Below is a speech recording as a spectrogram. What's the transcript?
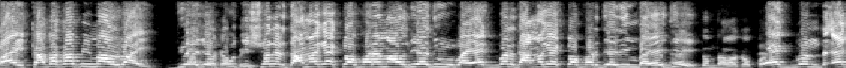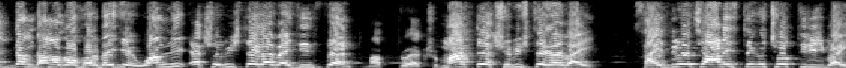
ভাই কাপা কাপি মাল ভাই। দুই হাজার। পঁচিশ সালের দামাকে একটা অফারে মাল দিয়ে দিব ভাই। একবার দামাকে একটা অফার দিয়ে দিন ভাই এই যে। একদম ধামাকা offer। একদম একদম ধামাকা অফার ভাই যে। ওনলি একশো বিশ টাকা ভাই জিন্স প্যান্ট। মাত্র একশো মাত্র একশো বিশ টাকায় ভাই। সাইজ রয়েছে আড়াইশ থেকে ছত্রিশ ভাই।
